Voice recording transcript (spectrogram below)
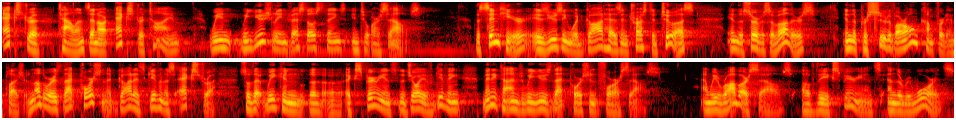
extra talents and our extra time, we, we usually invest those things into ourselves. The sin here is using what God has entrusted to us in the service of others in the pursuit of our own comfort and pleasure. In other words, that portion that God has given us extra so that we can uh, experience the joy of giving, many times we use that portion for ourselves and we rob ourselves of the experience and the rewards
